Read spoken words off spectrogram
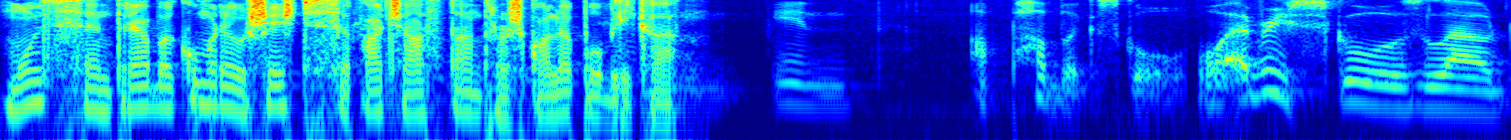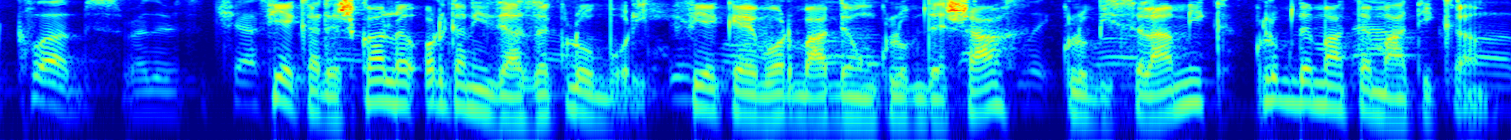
Mulți se întreabă cum reușești să faci asta într-o școală publică. Fiecare școală organizează cluburi, fie că e vorba de un club de șah, club islamic, club de matematică.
